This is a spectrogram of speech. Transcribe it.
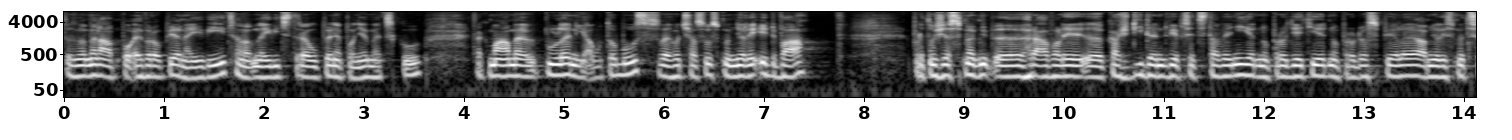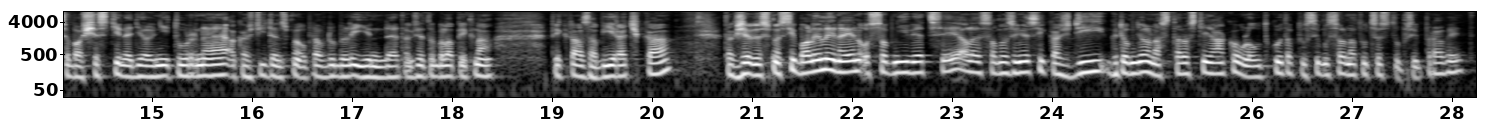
to znamená po Evropě nejvíc, a nejvíc teda úplně po Německu, tak máme půlený autobus, svého času jsme měli i dva, protože jsme eh, hrávali eh, každý den dvě představení, jedno pro děti, jedno pro dospělé a měli jsme třeba šesti nedělní turné a každý den jsme opravdu byli jinde, takže to byla pěkná, pěkná zabíračka. Takže jsme si balili nejen osobní věci, ale samozřejmě si každý, kdo měl na starosti nějakou loutku, tak tu si musel na tu cestu připravit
